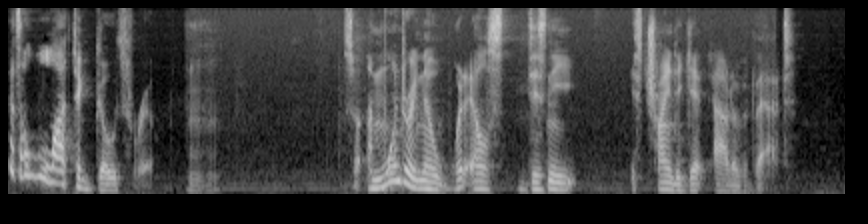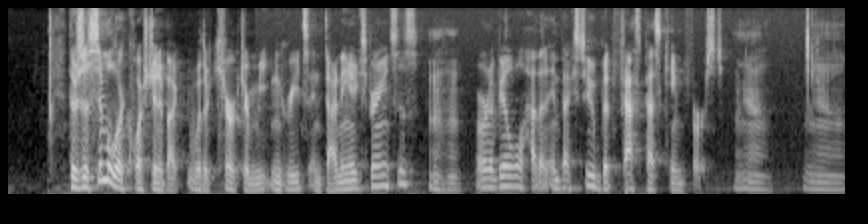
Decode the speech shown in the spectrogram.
That's a lot to go through. Mm-hmm. So I'm wondering though, what else Disney is trying to get out of that? There's a similar question about whether character meet and greets and dining experiences mm-hmm. are available, how that impacts too, but FastPass came first. Yeah, yeah.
